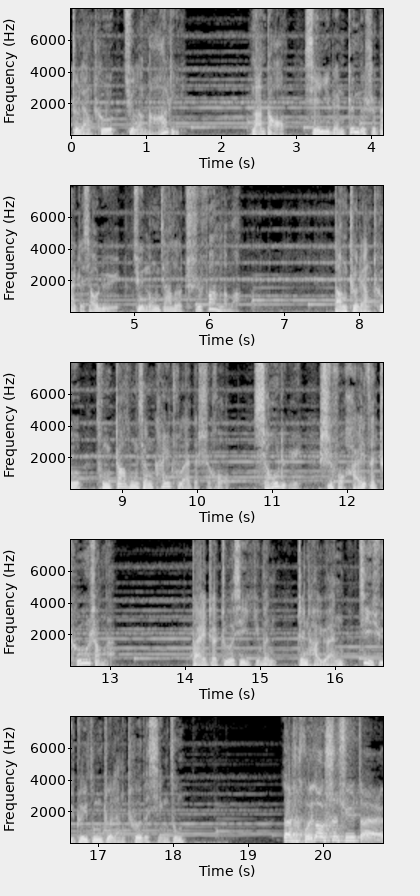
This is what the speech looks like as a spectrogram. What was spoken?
这辆车去了哪里？难道嫌疑人真的是带着小吕去农家乐吃饭了吗？当这辆车从扎龙乡开出来的时候，小吕是否还在车上呢？带着这些疑问，侦查员继续追踪这辆车的行踪。但是回到市区，在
